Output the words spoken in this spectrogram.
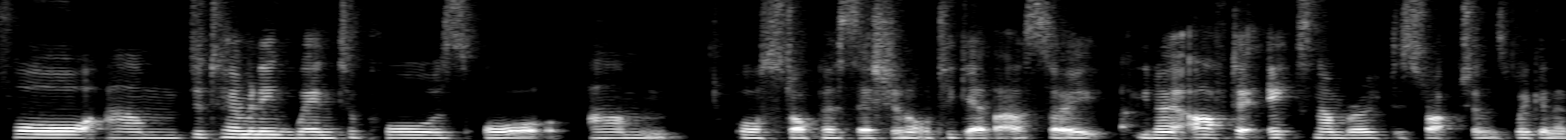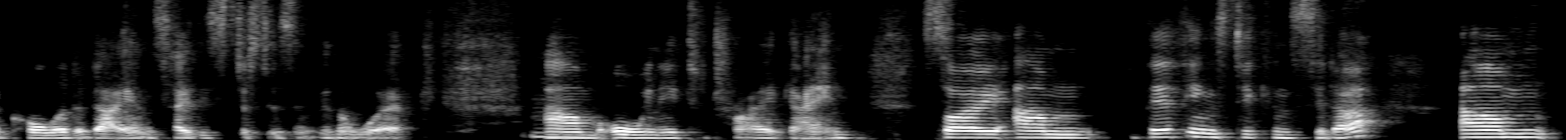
for um, determining when to pause or um, or stop a session altogether. So, you know, after X number of disruptions, we're going to call it a day and say this just isn't going to work, mm. um, or we need to try again. So, um, they're things to consider. Um,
